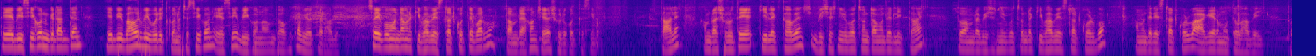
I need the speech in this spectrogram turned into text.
তো এ কোণ গ্রেটার দেন এ বি বাহুর বিপরীত কোণ হচ্ছে সি কোণ, এ সি, বি কোণ অপেক্ষা বৃহত্তর হবে। সো এই প্রমাণটা আমরা কীভাবে স্টার্ট করতে পারব? তো আমরা এখন সেটা শুরু করতেছি। তাহলে আমরা শুরুতে কি লিখতে হবে? বিশেষ নির্বাচনটা আমাদের লিখতে হয়। তো আমরা বিশেষ নির্বাচনটা কীভাবে স্টার্ট করব? আমাদের স্টার্ট করব আগের মতোভাবেই তো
